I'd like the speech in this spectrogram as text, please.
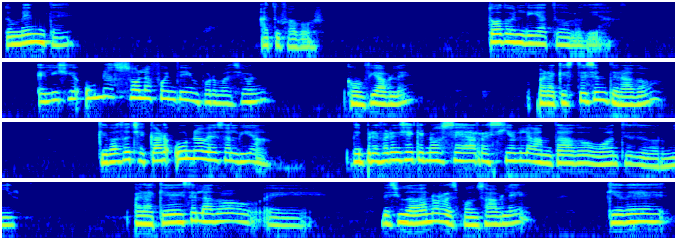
tu mente a tu favor. Todo el día, todos los días. Elige una sola fuente de información confiable para que estés enterado que vas a checar una vez al día. De preferencia que no sea recién levantado o antes de dormir. Para que ese lado eh, de ciudadano responsable quede,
